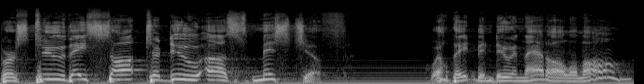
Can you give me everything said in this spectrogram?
Verse 2 they sought to do us mischief. Well, they'd been doing that all along.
